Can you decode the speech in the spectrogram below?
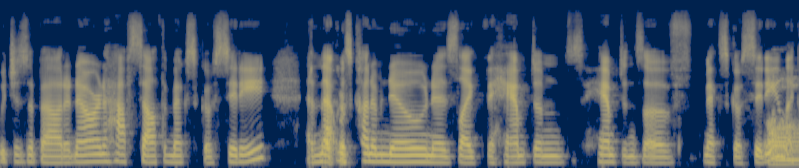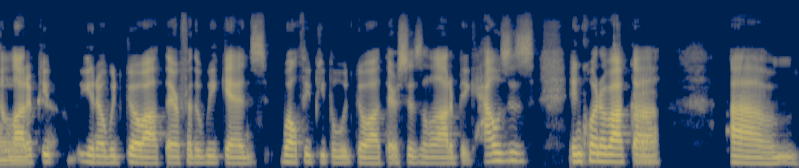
which is about an hour and a half south of Mexico City, and that Okay. was kind of known as like the Hamptons, Hamptons of Mexico City. like a lot Oh, of people, you know, would go out there for the weekends. Wealthy people would go out there. So there's a lot of big houses in Cuernavaca. Um,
